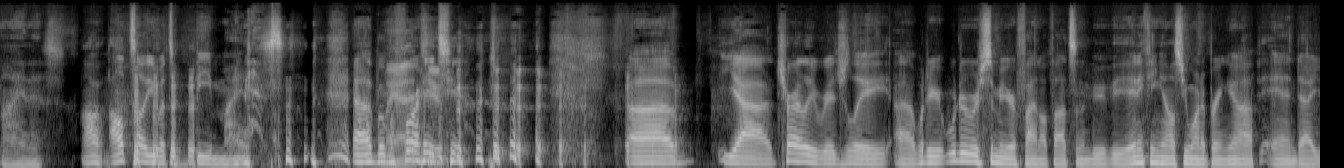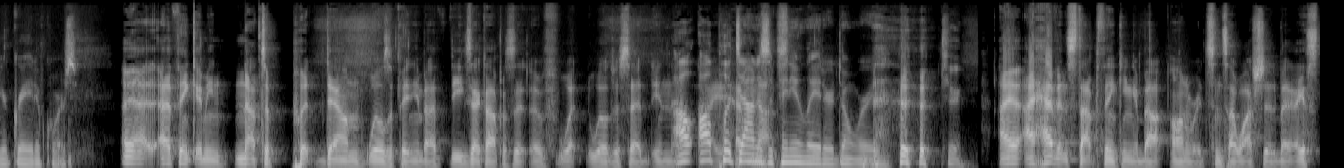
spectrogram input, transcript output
minus. I'll, I'll tell you what's a B minus. uh, but My before I hit you, uh, yeah, Charlie Ridgely. Uh, what are your, what are some of your final thoughts on the movie? Anything else you want to bring up? And uh, your grade, of course. I, I- I think, I mean, not to put down Will's opinion, but the exact opposite of what Will just said. In that I'll I'll I put down his not- opinion later. Don't worry. Sure. I, I haven't stopped thinking about Onward since I watched it. But I guess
